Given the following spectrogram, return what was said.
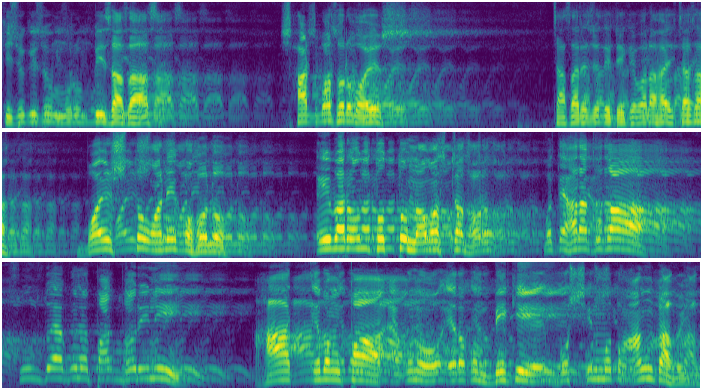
কিছু কিছু মুরব্বী চাচা আছে, ষাট বছর বয়স। চাচারে যদি ডেকে বলা হয়, চাচা, বয়স তো অনেক হলো এবার অন্তত নামাজটা ধরো। বলতে, হারা খোকা, চুল তো এখনও পাক ধরিনি। হাত এবং পা এখনও এরকম বেঁকে বসির মতো আংটা হয়নি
